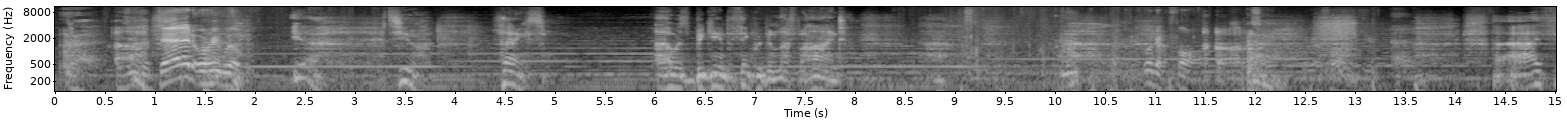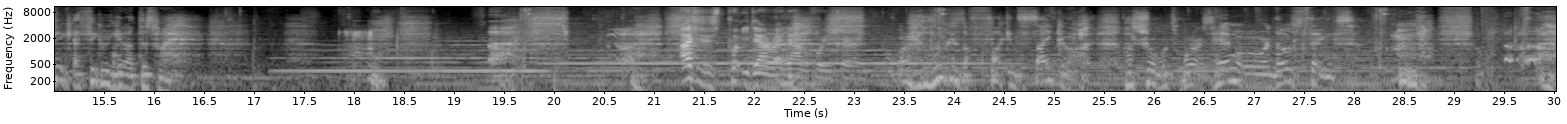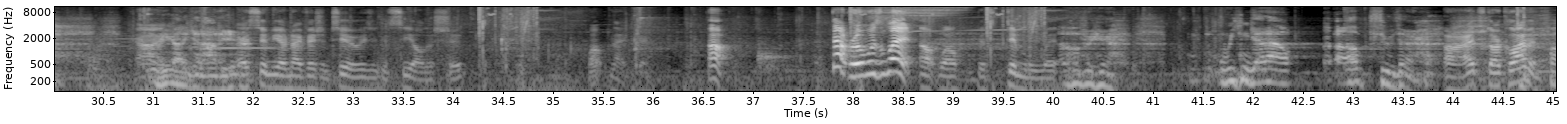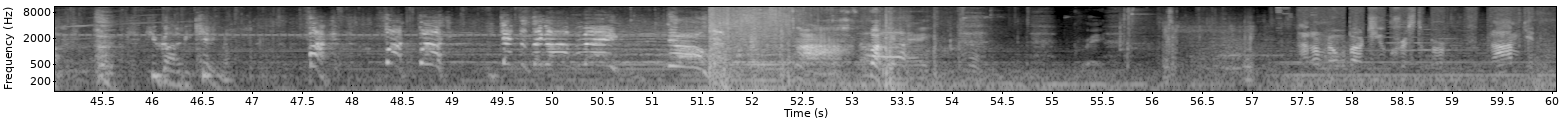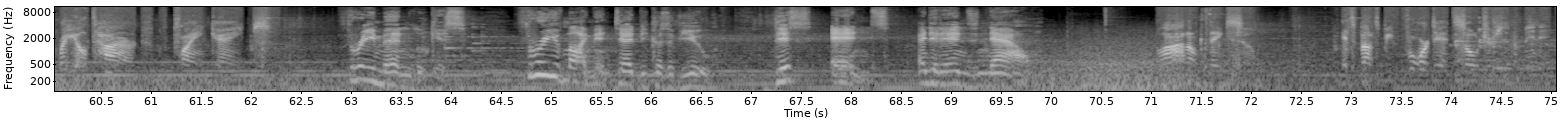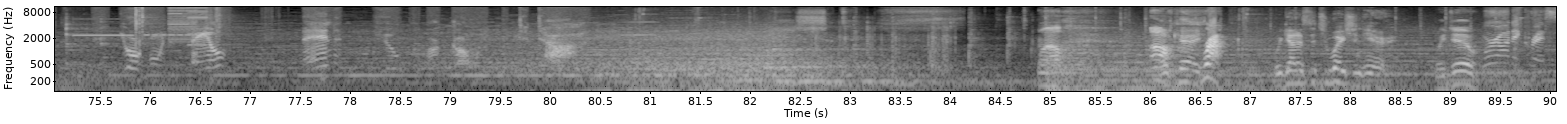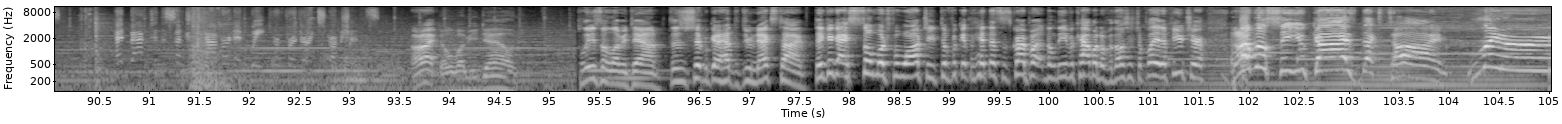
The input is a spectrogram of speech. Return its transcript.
He's either dead or he will be. Yeah, it's you. Thanks. I was beginning to think we'd been left behind. We're gonna fall, obviously. We're gonna fall in here. I I think I think we can get out this way. I should just put you down right now before you turn. Luke is a fucking psycho. Not sure what's worse, him or those things. we gotta get out of here. I assume you have night vision too, as you can see all this shit. Well, night vision. Oh. That room was lit! Oh, well, just dimly lit. Over here. We can get out. Up through there. Alright, start climbing. Fuck. You gotta be kidding me. Fuck! Fuck! Fuck! Get this thing off fucking A. Great. I don't know about you, Christopher, but I'm getting real tired of playing games. Three men, Lucas. Three of my men dead because of you. This ends, and it ends now. Well, I don't think so. It's about to be four dead soldiers in a minute. You're going to fail, then you are going to die. Well. Oh, Okay. crap! We got a situation here. We do. We're on it, Chris. Head back to the central cavern and wait for further instructions. Alright. Don't let me down. Please don't let me down. This is shit we're gonna have to do next time. Thank you guys so much for watching. Don't forget to hit that subscribe button and leave a comment over those who should play in the future. And I will see you guys next time. Later!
